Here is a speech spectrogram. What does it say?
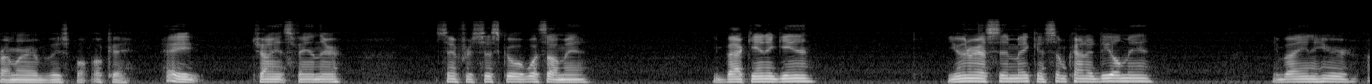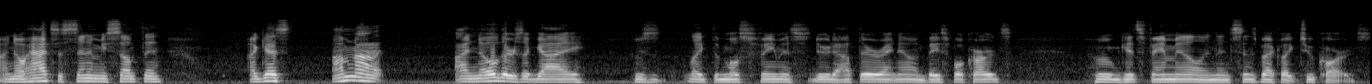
Primary baseball. Okay. Hey, Giants fan there. San Francisco, what's up, man? You back in again? You interested in making some kind of deal, man? Anybody in here? I know Hats is sending me something. I guess I'm not. I know there's a guy who's like the most famous dude out there right now in baseball cards who gets fan mail and then sends back like two cards.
